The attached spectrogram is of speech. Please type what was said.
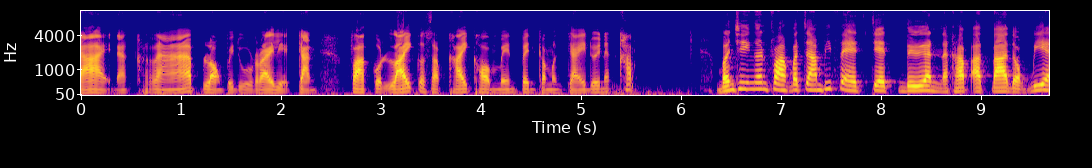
ได้นะครับ ลองไปดูรายละเอียดกัน ฝากกดไลค์ กด Subscribe คอมเมนต์ เป็นกำลังใจด้วยนะครับ บัญชีเงินฝากประจำพิเศษ 7 เดือนนะครับ อัตราดอกเบี้ย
